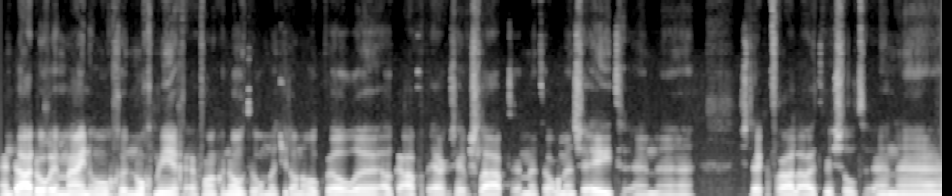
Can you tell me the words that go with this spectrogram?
En daardoor in mijn ogen nog meer ervan genoten. Omdat je dan ook wel eh, elke avond ergens even slaapt en met alle mensen eet. En uh, sterke verhalen uitwisselt. En uh,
